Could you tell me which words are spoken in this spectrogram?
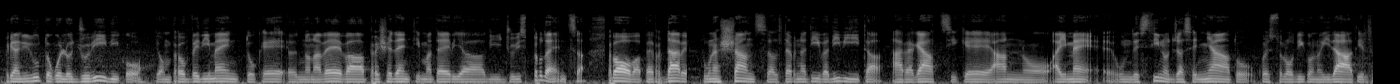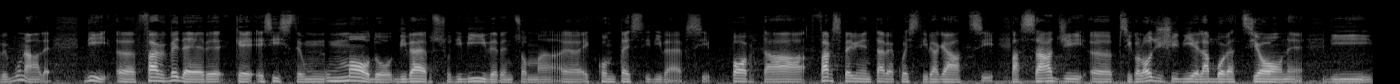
Prima di tutto quello giuridico, che è un provvedimento che eh, non aveva precedenti in materia di giurisprudenza, prova per dare una chance alternativa di vita a ragazzi che hanno, ahimè, eh, un destino già segnato, questo lo dicono i dati del Tribunale, di eh, far vedere che esiste un, un, modo diverso di vivere, insomma, eh, e contesti diversi. Porta a far sperimentare a questi ragazzi passaggi eh, psicologici di elaborazione, di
